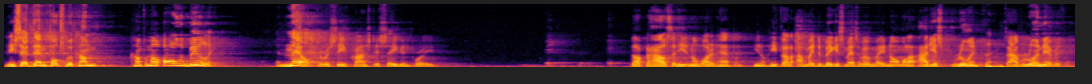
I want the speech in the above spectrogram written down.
And he said then folks would come, come from all the building and knelt to receive Christ as Savior and prayed. Dr. Hyles said he didn't know what had happened. You know, he felt I made the biggest mess I've ever made in all my life. I just ruined things. I've ruined everything.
